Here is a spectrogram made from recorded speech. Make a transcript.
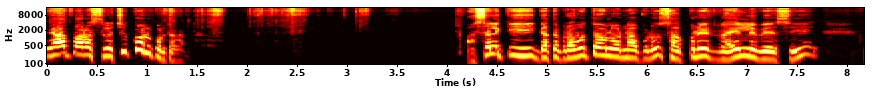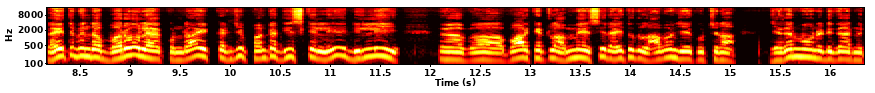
వ్యాపారస్తులు వచ్చి కొనుక్కుంటారంట. అసలుకి గత ప్రభుత్వంలో ఉన్నప్పుడు సపరేట్ రైళ్ళు వేసి రైతు మీద బరువు లేకుండా ఇక్కడి నుంచి పంట తీసుకెళ్ళి ఢిల్లీ మార్కెట్లో అమ్మేసి రైతుకు లాభం చేకూర్చిన జగన్మోహన్ రెడ్డి గారిని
